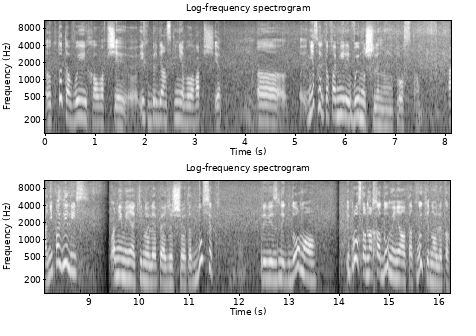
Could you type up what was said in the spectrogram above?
э, кто-то выехал вообще, э, их в Бердянске не было вообще. Э, Несколько фамилий вымышленные просто. Они повелись. Они меня кинули опять же в этот бусик, привезли к дому. И просто на ходу меня вот так выкинули, как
